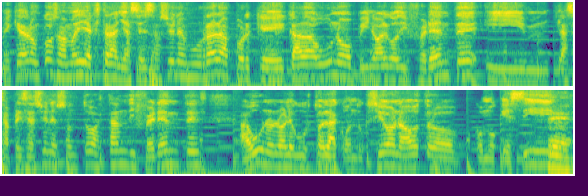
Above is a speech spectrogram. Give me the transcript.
Me quedaron cosas medio extrañas, sensaciones muy raras porque cada uno opinó algo diferente y mm, las apreciaciones son todas tan diferentes. A uno no le gustó la conducción, a otro como que sí, Sí. a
